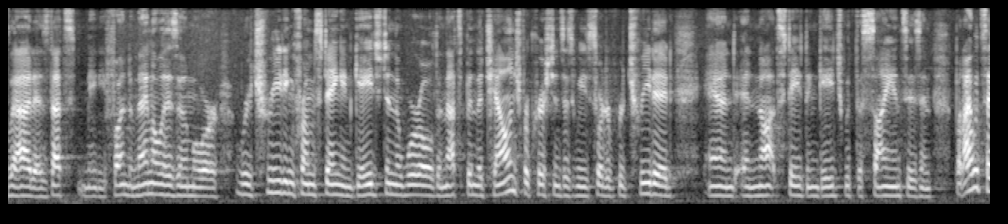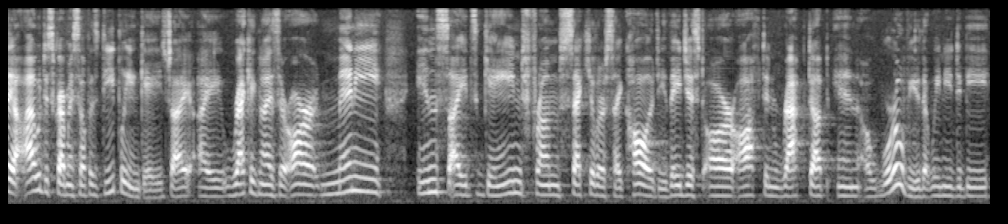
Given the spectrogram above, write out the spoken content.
that as that's maybe fundamentalism or retreating from staying engaged in the world. And that's been the challenge for christians as we sort of retreated and and not stayed engaged with the sciences. And but i would say i would describe myself as deeply engaged. I, I recognize there are many insights gained from secular psychology. They just are often wrapped up in a worldview that we need to be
